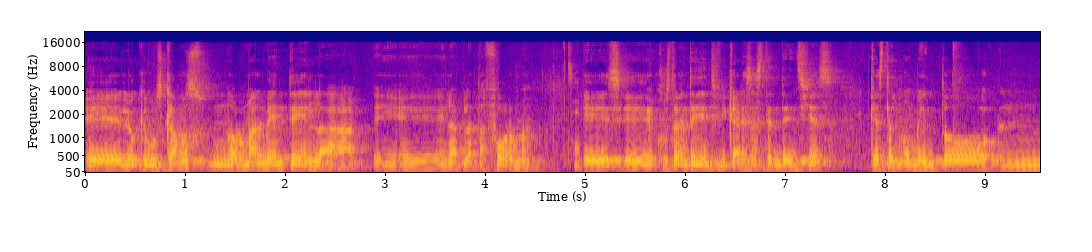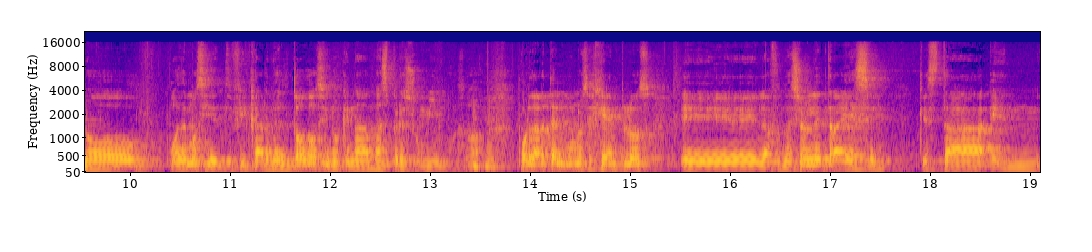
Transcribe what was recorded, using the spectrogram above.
eh, lo que buscamos normalmente en la, en la plataforma es eh, justamente identificar esas tendencias que hasta el momento no podemos identificar del todo, sino que nada más presumimos. Por darte algunos ejemplos, eh, la Fundación Letra S, que está en,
